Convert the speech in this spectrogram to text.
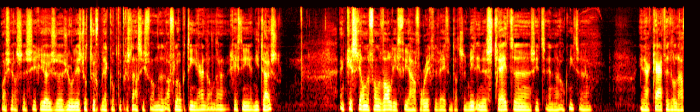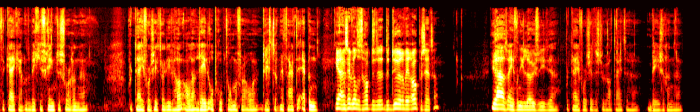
Als je als serieuze journalist wil terugblikken op de prestaties van de afgelopen tien jaar... dan geeft hij je niet thuis. En Christiane van Wal liet via haar voorlichter weten dat ze midden in de strijd zit en ook niet in haar kaarten wil laten kijken. Wat een beetje vreemd is voor een partijvoorzitter die wel alle leden oproept om mevrouw driftig met haar te appen. Ja, en zij wilde toch ook de, de deuren weer openzetten? Ja, dat is een van die leuzen die de partijvoorzitters natuurlijk altijd bezigen.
